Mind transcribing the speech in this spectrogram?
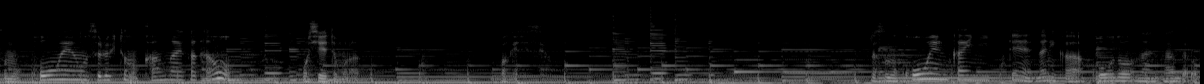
その講演をする人の考え方を教えてもらう。その講演会に行って何か行動ななんだろう。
